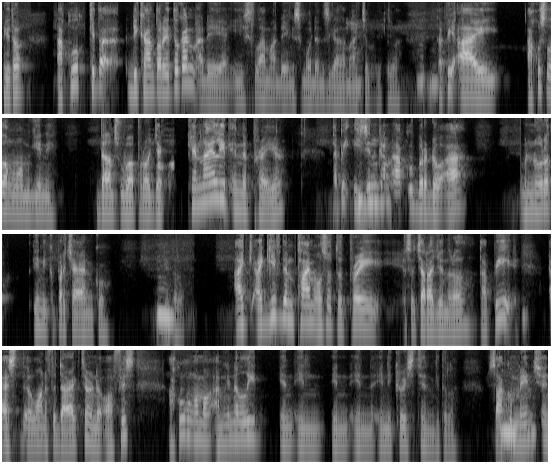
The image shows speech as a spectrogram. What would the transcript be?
gitu, aku kita di kantor itu kan ada yang Islam, ada yang semua dan segala iya. macam gitu loh. Tapi I aku selalu ngomong begini dalam sebuah project, can I lead in the prayer? Tapi izinkan aku berdoa menurut ini kepercayaanku mm. gitu loh. I I give them time also to pray secara general, tapi as the one of the director in the office, aku ngomong I'm gonna lead in in in in in the Christian gitu loh. So aku hmm. mention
